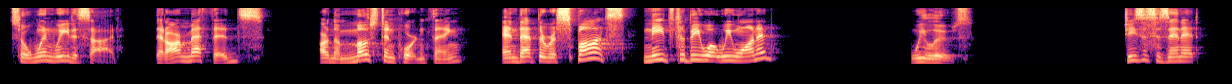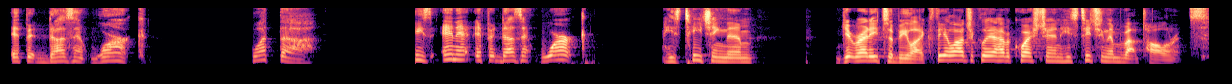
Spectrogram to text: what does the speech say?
So when we decide that our methods are the most important thing, and that the response needs to be what we wanted, we lose. Jesus is in it if it doesn't work. What the? He's in it if it doesn't work. He's teaching them, get ready to be like, theologically, I have a question. He's teaching them about tolerance.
